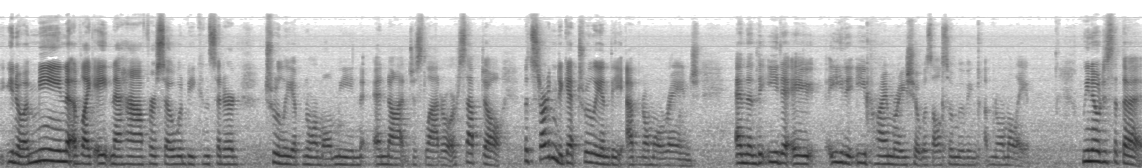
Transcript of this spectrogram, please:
you know, a mean of like eight and a half or so would be considered truly abnormal mean and not just lateral or septal, but starting to get truly in the abnormal range. And then the E to A, E to E prime ratio was also moving abnormally. We noticed that the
